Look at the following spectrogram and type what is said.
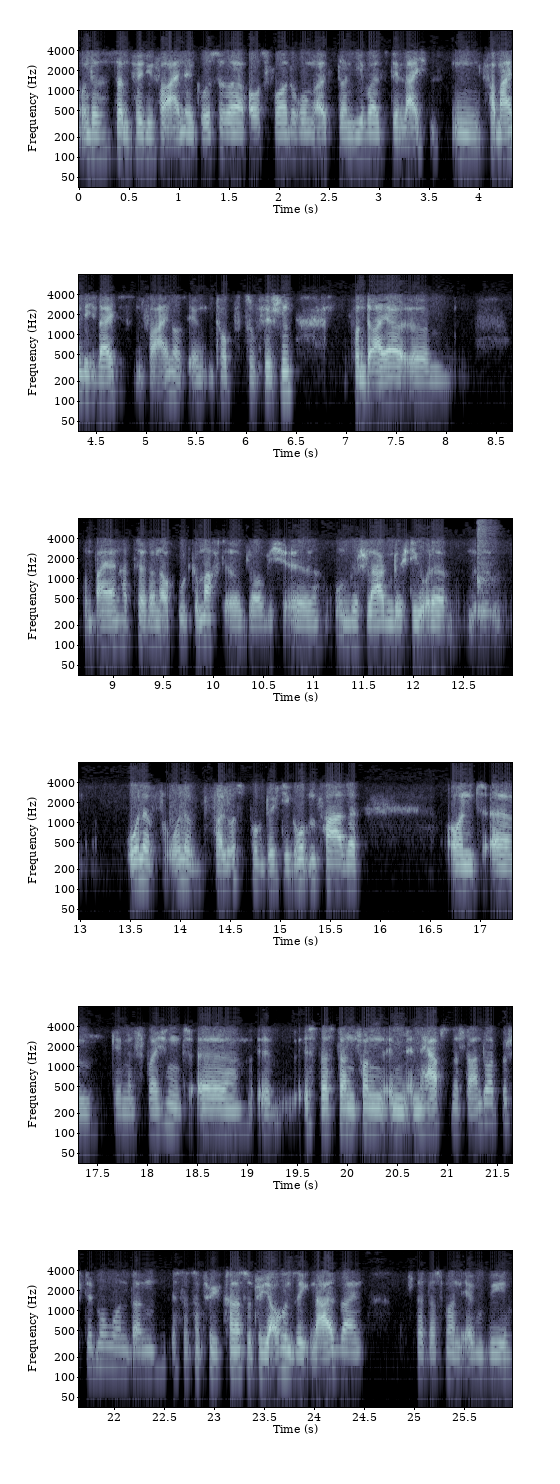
Und das ist dann für die Vereine eine größere Herausforderung, als dann jeweils den leichtesten, vermeintlich leichtesten Verein aus irgendeinem Topf zu fischen. Von daher, ähm, und Bayern hat es ja dann auch gut gemacht, äh, glaube ich, äh, ungeschlagen durch die oder äh, ohne, ohne Verlustpunkt durch die Gruppenphase. Und ähm, dementsprechend äh, ist das dann schon im, im Herbst eine Standortbestimmung und dann ist das natürlich, kann das natürlich auch ein Signal sein, statt dass man irgendwie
